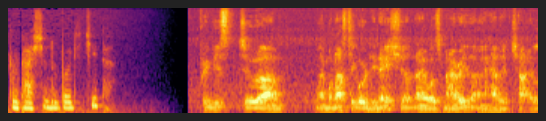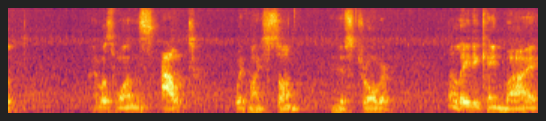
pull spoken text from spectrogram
compassion and bodhicitta. Previous to um my monastic ordination, I was married and I had a child. I was once out with my son in his stroller. A lady came by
